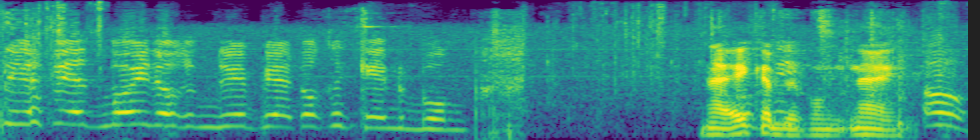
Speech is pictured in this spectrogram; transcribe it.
nu heb je het mooi nog, nu heb je nog een keer de bom. Nee, ik heb de bom. Nee. Oh,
